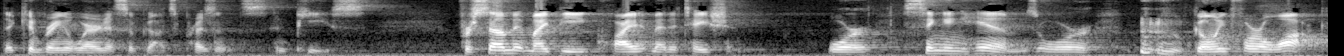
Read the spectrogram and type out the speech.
that can bring awareness of God's presence and peace. For some, it might be quiet meditation, or singing hymns, or going for a walk.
